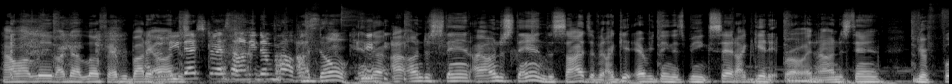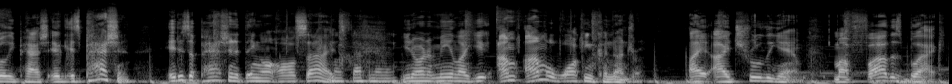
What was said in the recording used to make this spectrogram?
how I live. I got love for everybody. I don't need that stress I don't need them problems. I don't, and I understand. I understand the sides of it. I get everything that's being said. I get it, bro, and I understand you're fully passionate. It's passion. it is a passionate thing on all sides. Most definitely. You know what I mean? Like you, I'm I'm a walking conundrum. I I truly am. My father's black.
